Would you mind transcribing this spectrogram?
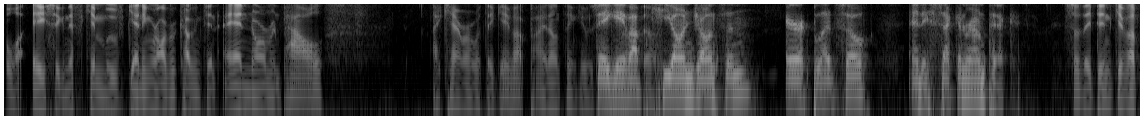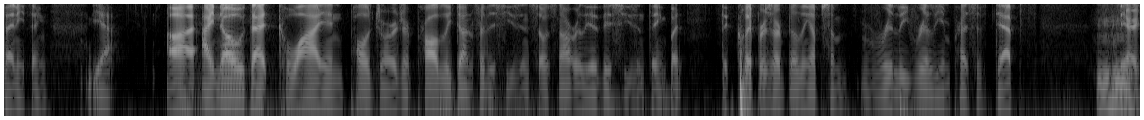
well, a significant move, getting Robert Covington and Norman Powell. I can't remember what they gave up. I don't think it was. They gave much, up though. Keon Johnson, Eric Bledsoe, and a second round pick. So they didn't give up anything. Yeah. Uh, I know that Kawhi and Paul George are probably done for this season, so it's not really a this season thing. But the Clippers are building up some really, really impressive depth. Mhm. They're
